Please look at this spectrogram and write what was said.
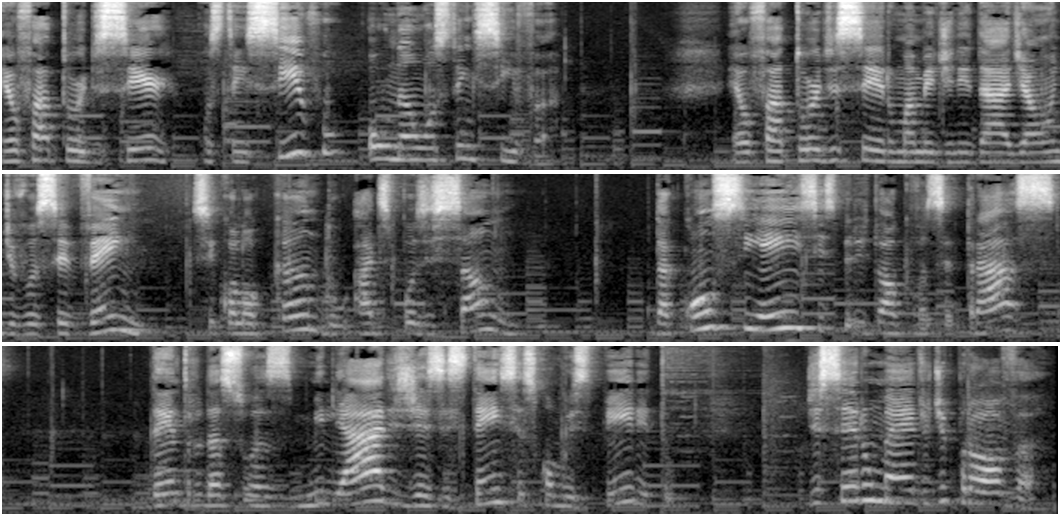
É o fator de ser ostensivo ou não ostensiva. É o fator de ser uma mediunidade aonde você vem se colocando à disposição da consciência espiritual que você traz dentro das suas milhares de existências como espírito, de ser um médio de prova,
